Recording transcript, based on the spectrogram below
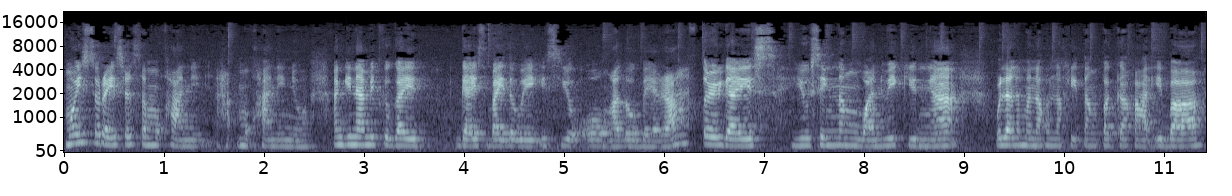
moisturizer sa mukha, ni, mukha ninyo. Ang ginamit ko guys, guys, by the way, is yung aloe vera. After guys, using ng one week, yun nga, wala naman ako nakitang pagkakaiba.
